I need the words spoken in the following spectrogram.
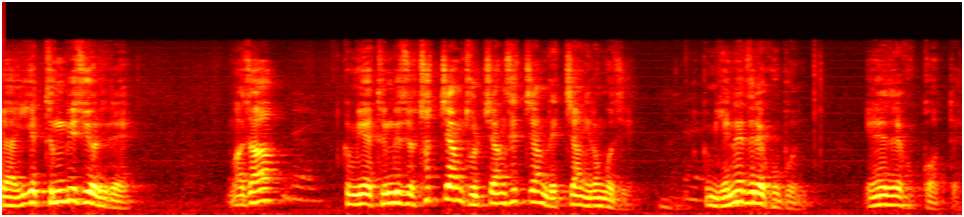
야, 이게 등비수열이래. 맞아? 네. 그럼 얘 등비수열 첫째 항, 둘째 항, 셋째 항, 넷째 항 이런 거지. 네. 그럼 얘네들의 곱은 얘네들의 곱과 어때?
